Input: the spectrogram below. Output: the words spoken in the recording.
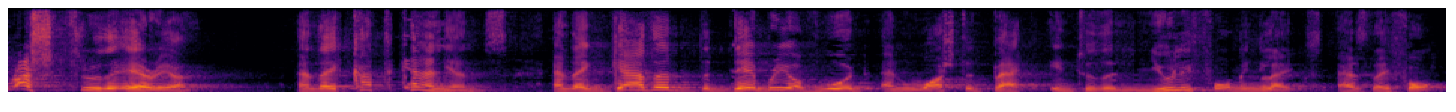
rushed through the area, and they cut canyons, and they gathered the debris of wood and washed it back into the newly forming lakes as they formed.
